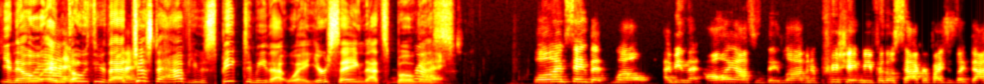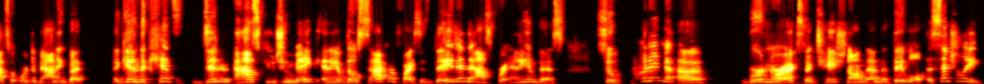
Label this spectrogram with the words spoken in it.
you know, right, and go through that right. just to have you speak to me that way." You're saying that's bogus. Right. Well, I'm saying that. Well, I mean that all I ask is they love and appreciate me for those sacrifices. Like that's what we're demanding. But again, the kids didn't ask you to make any of those sacrifices. They didn't ask for any of this. So putting a burden or expectation on them that they will essentially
